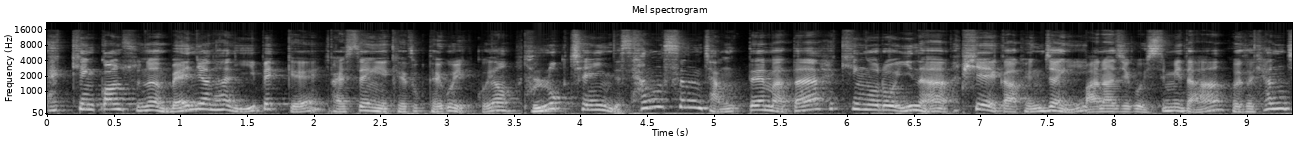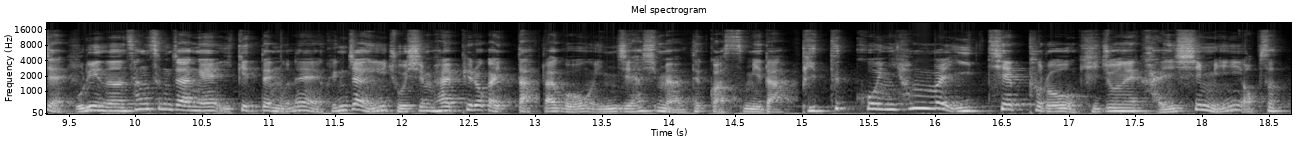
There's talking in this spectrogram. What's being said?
해킹 건수는 매년 한 200개 발생이 계속되고 있고요. 블록체인 상승장 때마다 해킹으로 인한 피해가 굉장히 많아지고 있습니다. 그래서 현재 우리는 상승장에 있기 때문에 굉장히 조심할 필요가 있다라고 인지하시면 될 것 같습니다. 비트코인 현물 ETF로 기존에 관심이 없었던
